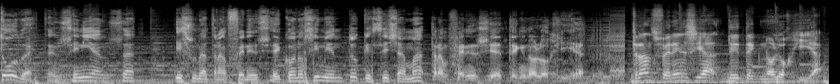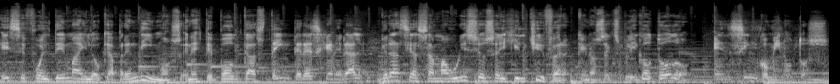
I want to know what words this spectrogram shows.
Toda esta enseñanza es una transferencia de conocimiento que se llama transferencia de tecnología. Transferencia de tecnología. Ese fue el tema y lo que aprendimos en este podcast de interés general gracias a Mauricio Seigil Schiffer, que nos explicó todo en 5 minutos.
